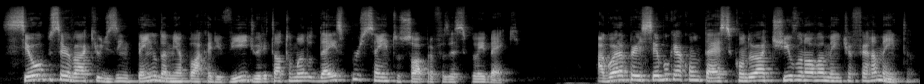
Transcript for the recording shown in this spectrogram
Se eu observar aqui o desempenho da minha placa de vídeo, ele está tomando 10% só para fazer esse playback. Agora perceba o que acontece quando eu ativo novamente a ferramenta.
